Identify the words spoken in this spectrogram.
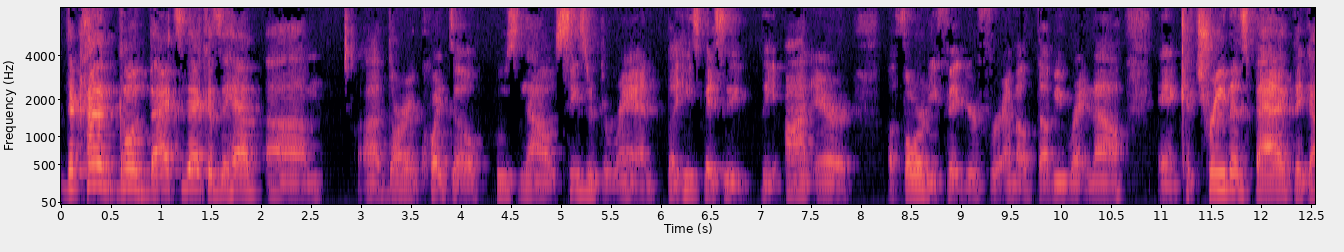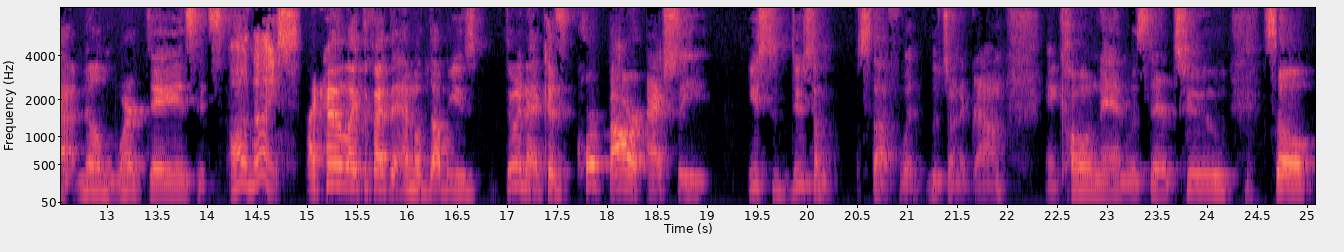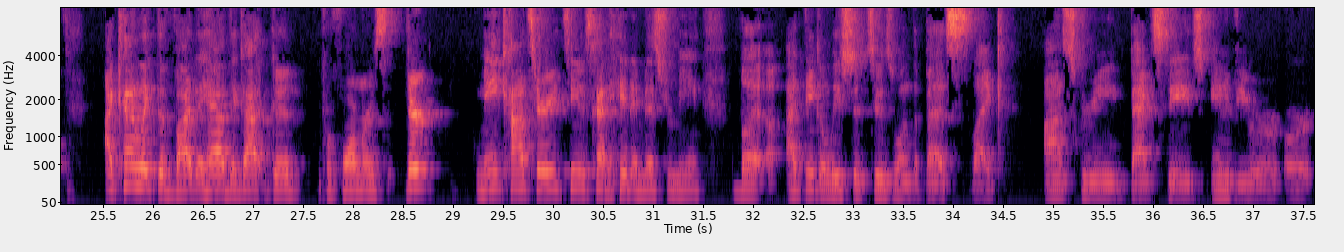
they're kind of going back to that because they have um, uh, Dario Cueto, who's now Cesar Duran, but he's basically the on-air authority figure for MLW right now. And Catrina's back. They got Mil Muertes. It's Oh, nice. I kind of like the fact that MLW's doing that because Court Bauer actually used to do some stuff with Lucha Underground, and Konnan was there too. So I kind of like the vibe they have. They got good performers. Their main commentary team is kind of hit and miss for me, but uh, I think Alicia Atout is one of the best like on-screen backstage interviewer or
